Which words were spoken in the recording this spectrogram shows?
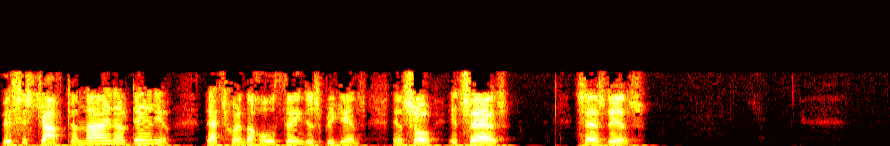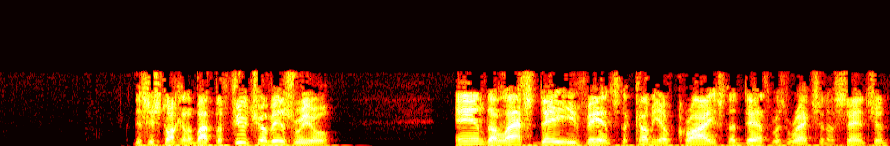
This is chapter 9 of Daniel. That's when the whole thing just begins. And so it says, says this. This is talking about the future of Israel and the last day events, the coming of Christ, the death, resurrection, ascension,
